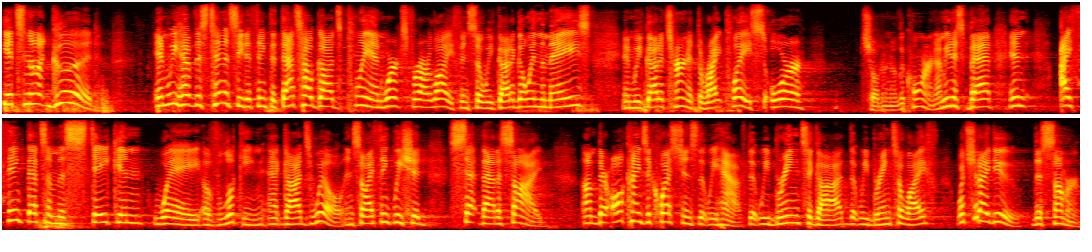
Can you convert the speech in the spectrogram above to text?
It's not good. And we have this tendency to think that that's how God's plan works for our life. And so we've got to go in the maze and we've got to turn at the right place or children of the corn. I mean, it's bad. And I think that's a mistaken way of looking at God's will. And so I think we should set that aside. Um, there are all kinds of questions that we have that we bring to God, that we bring to life. What should I do this summer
